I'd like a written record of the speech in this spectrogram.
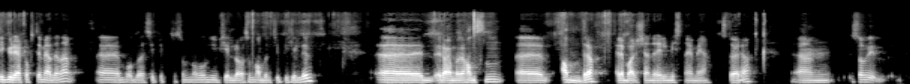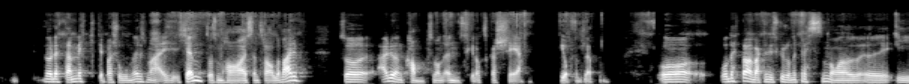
figurert ofte i mediene. både sikkert som anonym kilde og som andre typer kilder. Eh, Raymond Johansen, eh, andre, eller bare generell misnøye med Støre. Så vi, når dette er mektige personer som er kjent, og som har sentrale verv, så er det jo en kamp som man ønsker at skal skje i offentligheten. Og, og dette har vært en diskusjon i pressen nå eh, i,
